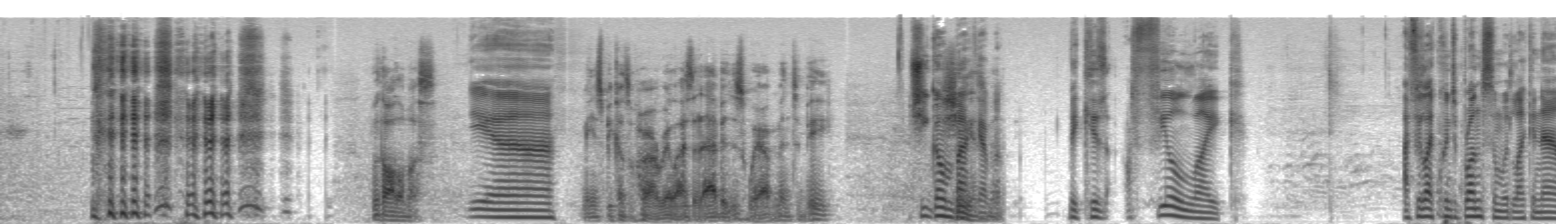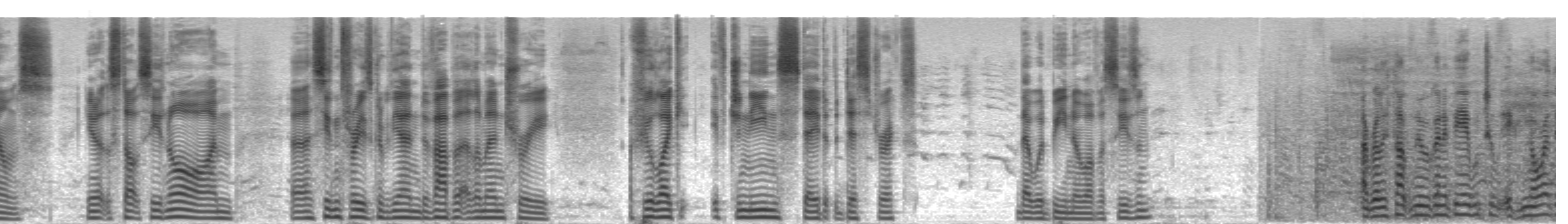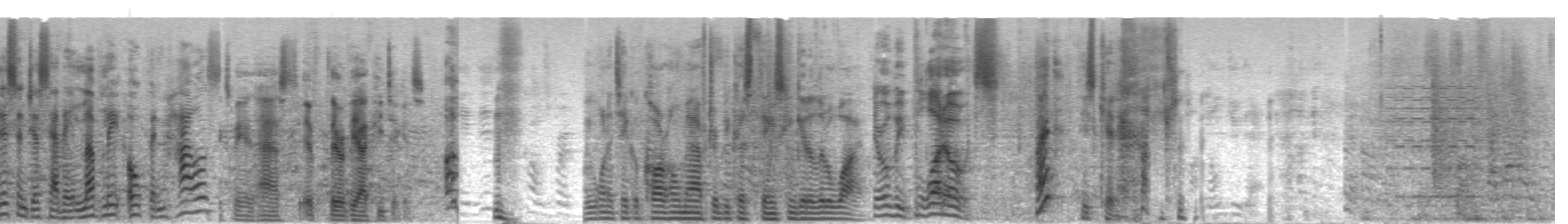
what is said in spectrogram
With all of us. Yeah. I mean, it's because of her I realized that Abbott is where I'm meant to be. She going She back is, Abbott because I feel like I feel like Quinta Brunson would like announce, you know, at the start of the season, oh, I'm uh, season three is going to be the end of Abbott Elementary. I feel like if Janine stayed at the district, there would be no other season. I really thought we were going to be able to ignore this and just have a lovely open house. Texted me and asked if there were VIP tickets. We want to take a car home after because things can get a little wild. There will be blood oaths. What? He's kidding.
